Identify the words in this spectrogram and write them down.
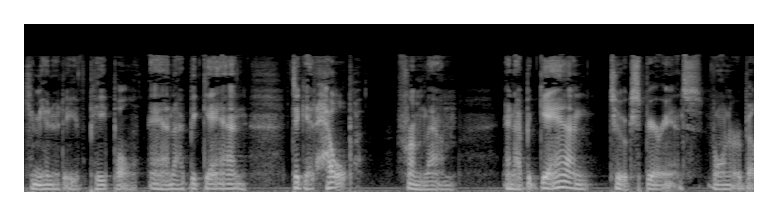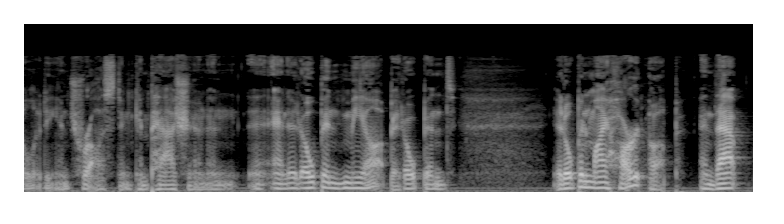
community of people and I began to get help from them. And I began to experience vulnerability and trust and compassion and, and it opened me up. It opened, it opened my heart up. And that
